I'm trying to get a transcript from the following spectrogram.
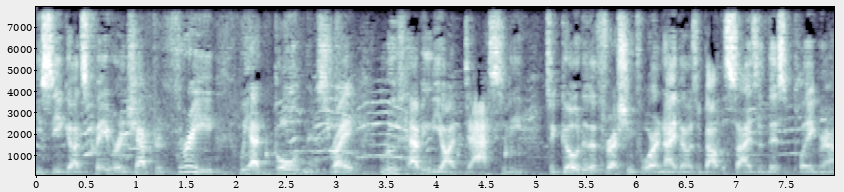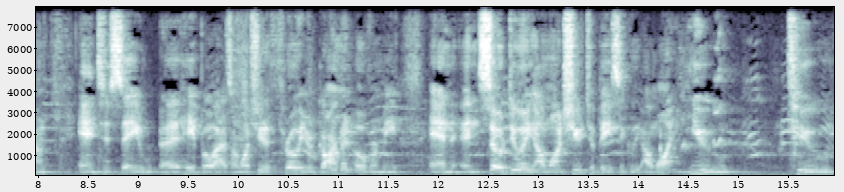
you see God's favor. In chapter three, we had boldness, right? Ruth having the audacity to go to the threshing floor at night that was about the size of this playground and to say, uh, "Hey Boaz, I want you to throw your garment over me," and in so doing, I want you to basically, I want you to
